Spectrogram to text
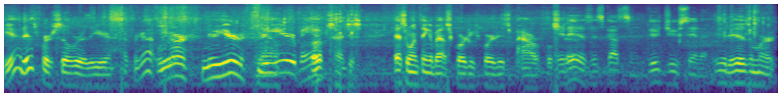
Yeah, it is first silver of the year. I forgot. We are New Year New now. year, man. Oops, I just, that's the one thing about squirty squirt. It's powerful stuff. It is. It's got some good juice in it. It is a Merc.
